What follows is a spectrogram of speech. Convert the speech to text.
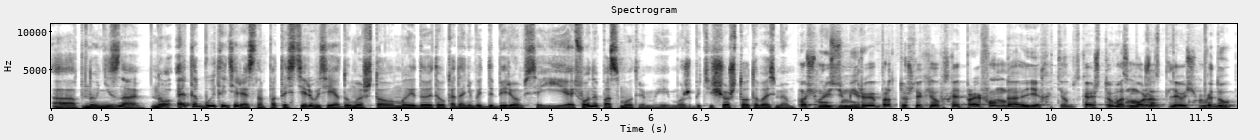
А, ну, не знаю. Но это будет интересно потестировать, и я думаю, что мы до этого когда-нибудь доберемся. И айфоны посмотрим, и, может быть, еще что-то возьмем. В общем, резюмируя про то, что я хотел бы сказать про iPhone, да, я хотел бы сказать, что, возможно, в следующем году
